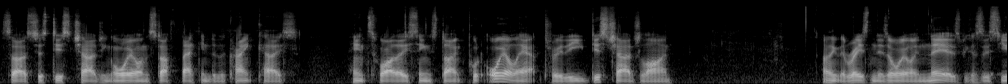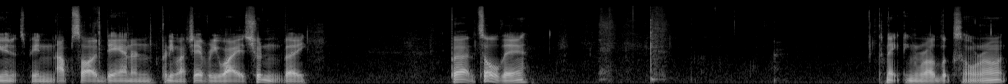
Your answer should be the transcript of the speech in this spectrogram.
so it's just discharging oil and stuff back into the crankcase hence why these things don't put oil out through the discharge line I think the reason there's oil in there is because this unit's been upside down in pretty much every way it shouldn't be. But it's all there. Connecting rod looks alright.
